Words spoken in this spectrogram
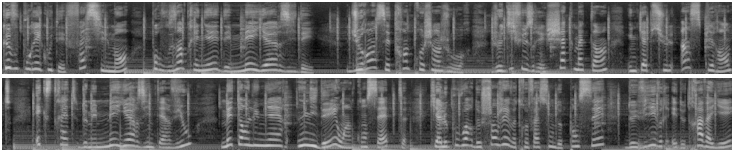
que vous pourrez écouter facilement pour vous imprégner des meilleures idées. Durant ces 30 prochains jours, je diffuserai chaque matin une capsule inspirante extraite de mes meilleures interviews mettant en lumière une idée ou un concept qui a le pouvoir de changer votre façon de penser, de vivre et de travailler,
